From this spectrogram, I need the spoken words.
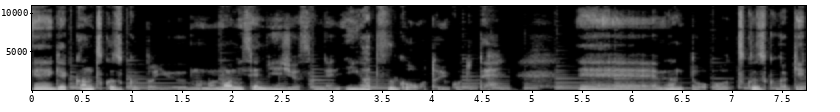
えー、月刊つくづくというものの2023年2月号ということで、えー、なんと、つくづくが月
